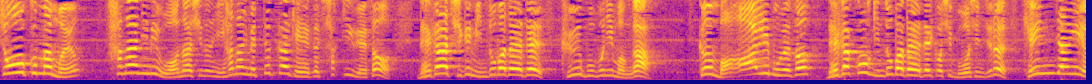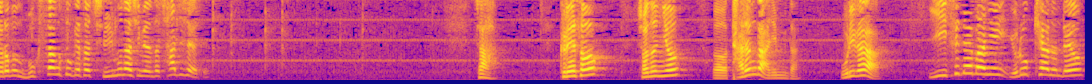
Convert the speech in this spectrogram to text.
조금만 뭐예요? 하나님이 원하시는 이 하나님의 뜻과 계획을 찾기 위해서 내가 지금 인도받아야 될 그 부분이 뭔가 그 멀리 보면서 내가 꼭 인도받아야 될 것이 무엇인지를 굉장히 여러분 묵상 속에서 질문하시면서 찾으셔야 돼요. 자, 그래서 저는요, 어, 다른 거 아닙니다. 우리가 이 스데반이 이렇게 하는데요.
